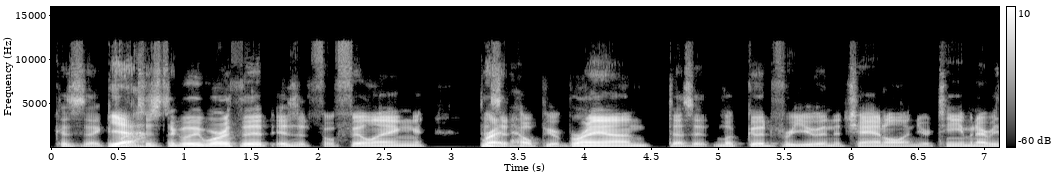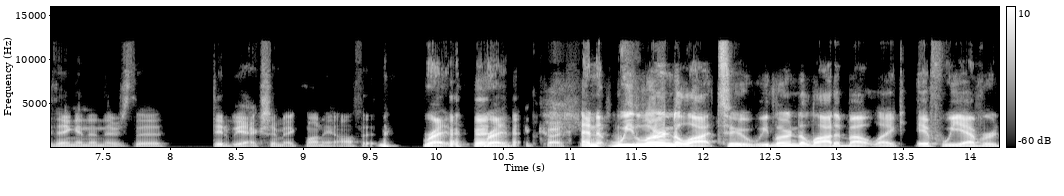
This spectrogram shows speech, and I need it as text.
Because like yeah. artistically worth it. Is it fulfilling? Does right. it help your brand? Does it look good for you and the channel and your team and everything? And then there's the did we actually make money off it? Right, right. and we learned a lot too. We learned a lot about like if we ever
